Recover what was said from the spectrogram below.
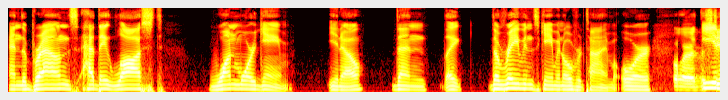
and the Browns had they lost one more game, you know, then like the Ravens game in overtime or Or the either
